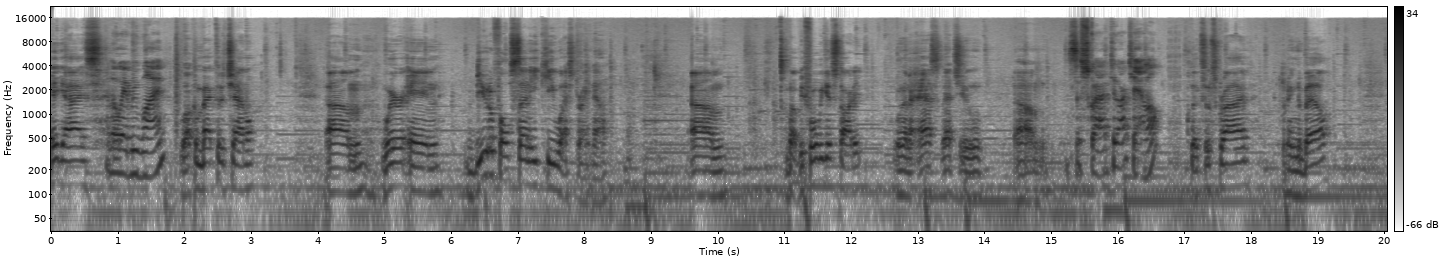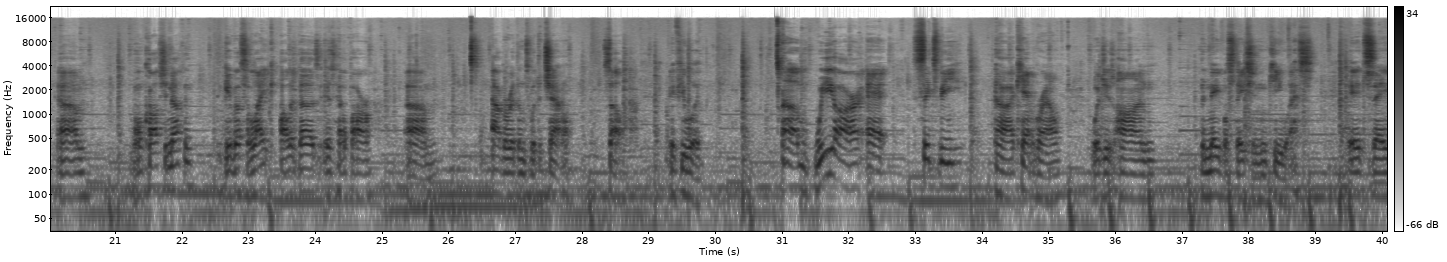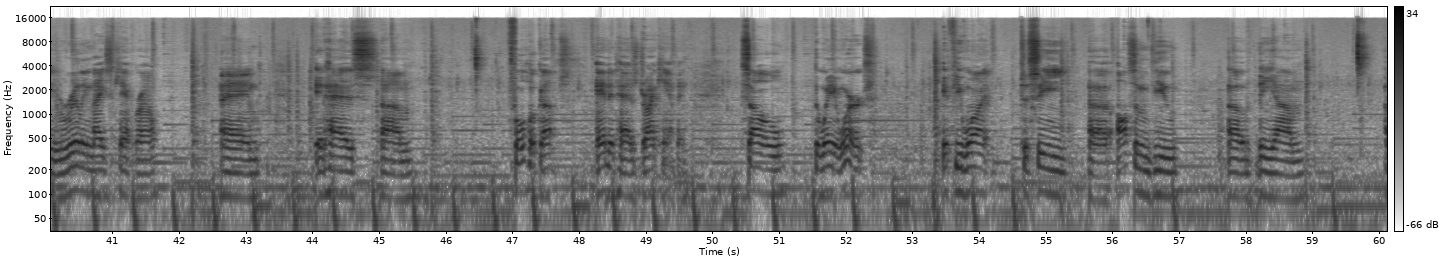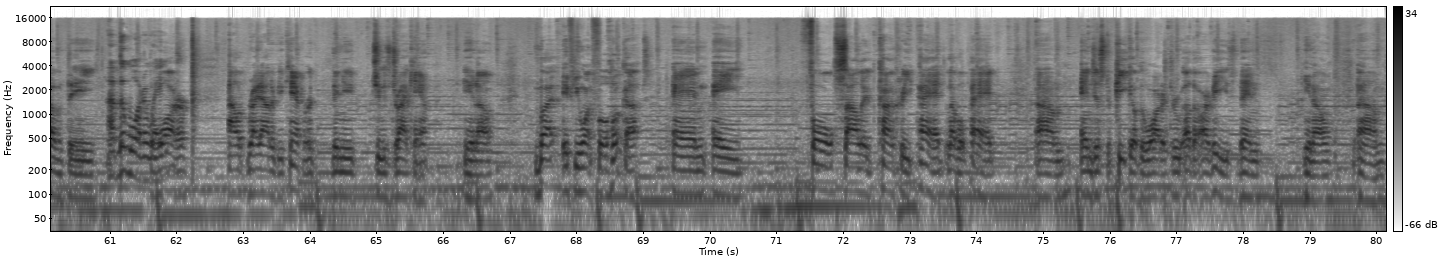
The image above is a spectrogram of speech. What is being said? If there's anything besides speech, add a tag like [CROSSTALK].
Hey guys, Hello, everyone. welcome back to the channel. Um, we're in beautiful sunny Key West right now. Um, but before we get started, we're going to ask that you Subscribe to our channel. click subscribe, ring the bell. Um, won't cost you nothing. Give us a like. All it does is help our um, algorithms with the channel. So, if you would. Um, we are at Sigsbee uh, Campground, which is on the Naval Station Key West. It's a really nice campground, and it has um, full hookups and it has dry camping. So the way it works, if you want to see an awesome view of the um, of the Of the waterway. water out right out of your camper, then you choose dry camp, you know. But if you want full hookups and a full solid concrete pad, level pad, um, and just a peek of the water through other RVs, then you know, um,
